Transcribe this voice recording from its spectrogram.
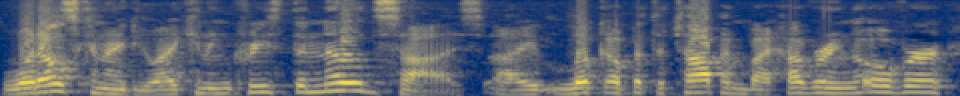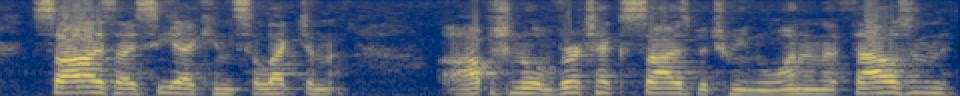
What else can I do? I can increase the node size. I look up at the top and by hovering over size, I see I can select an optional vertex size between 1 and 1,000.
